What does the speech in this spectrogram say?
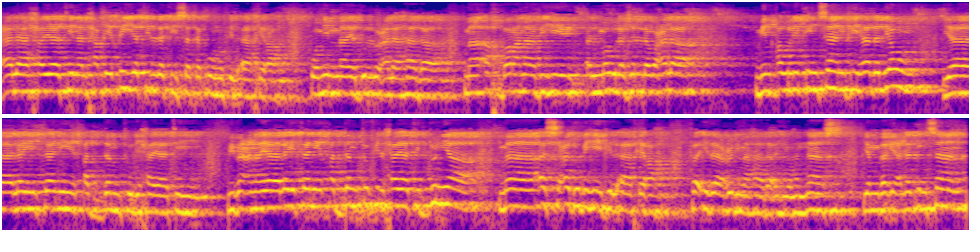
على حياتنا الحقيقية التي ستكون في الآخرة. ومما يدل على هذا ما أخبرنا به المولى جل وعلا من قول الإنسان في هذا اليوم يا ليتني قدمت لحياتي. بمعنى يا ليتني قدمت في الحياة الدنيا ما أسعد به في الآخرة. فإذا علم هذا أيها الناس ينبغي على الإنسان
